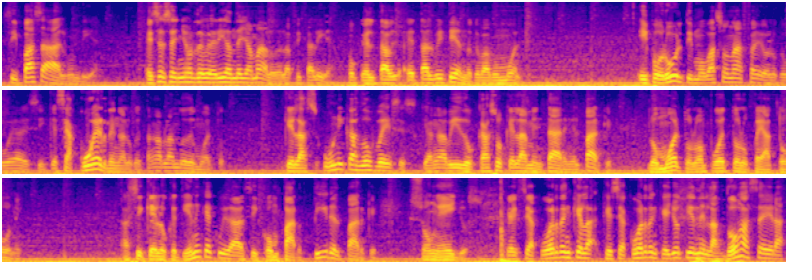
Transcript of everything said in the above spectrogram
si pasa algún día, ese señor deberían de llamarlo de la fiscalía, porque él está, está advirtiendo que va a haber un muerto. Y por último, va a sonar feo lo que voy a decir, que se acuerden a lo que están hablando de muertos, que las únicas dos veces que han habido casos que lamentar en el parque, los muertos lo han puesto los peatones. Así que lo que tienen que cuidarse y compartir el parque son ellos. Que se acuerden que, la, que se acuerden que ellos tienen las dos aceras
